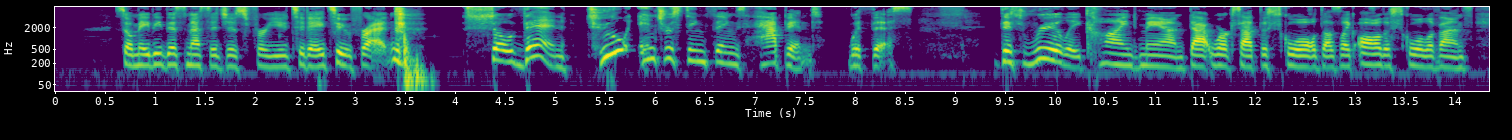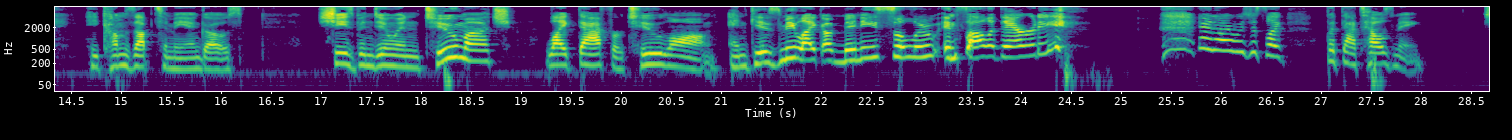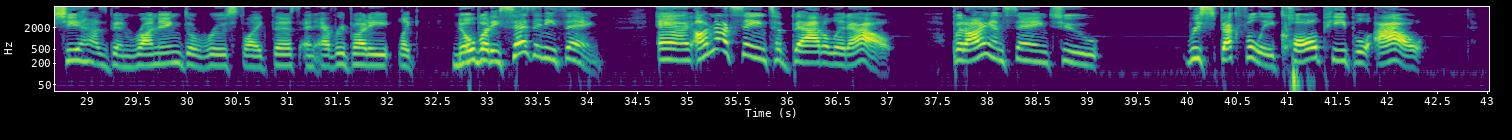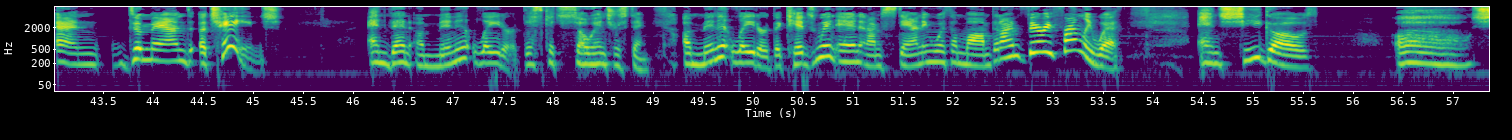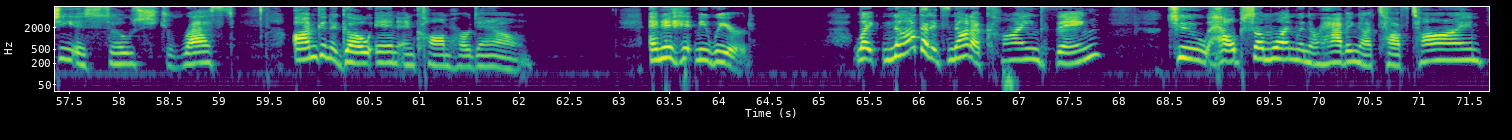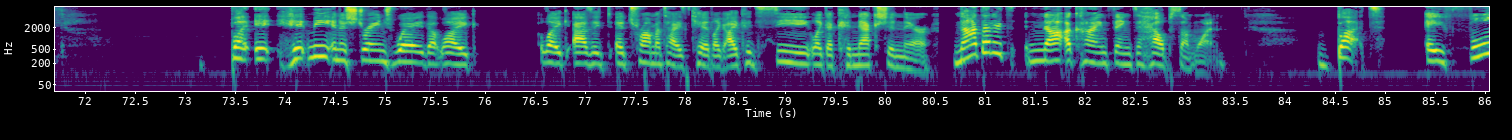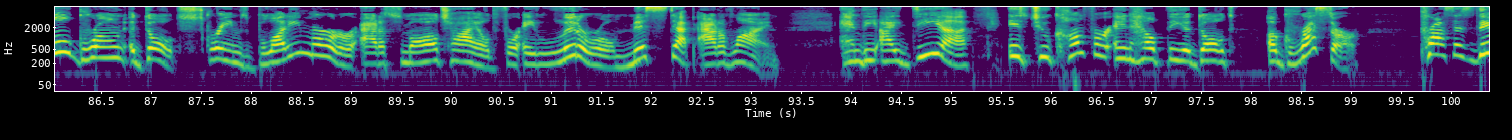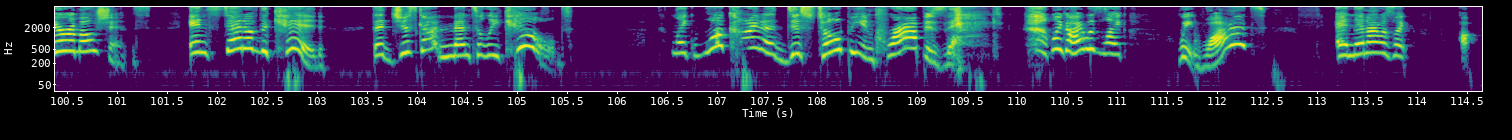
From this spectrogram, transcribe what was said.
So maybe this message is for you today, too, friend. so then, two interesting things happened with this. This really kind man that works at the school, does like all the school events, he comes up to me and goes, She's been doing too much like that for too long, and gives me like a mini salute in solidarity. and I was just like, but that tells me she has been running the roost like this, and everybody, like, nobody says anything. And I'm not saying to battle it out, but I am saying to respectfully call people out and demand a change. And then a minute later, this gets so interesting. A minute later, the kids went in, and I'm standing with a mom that I'm very friendly with. And she goes, Oh, she is so stressed. I'm going to go in and calm her down. And it hit me weird. Like, not that it's not a kind thing to help someone when they're having a tough time, but it hit me in a strange way that, like, like as a, a, traumatized kid like i could see like a connection there not that it's not a kind thing to help someone but A full grown adult screams bloody murder at a small child for a literal misstep out of line. And the idea is to comfort and help the adult aggressor process their emotions instead of the kid that just got mentally killed. Like, what kind of dystopian crap is that? like, I was like, wait, what? And then I was like,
